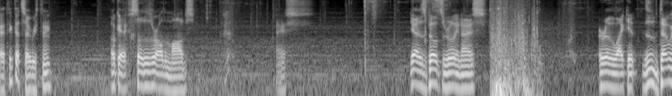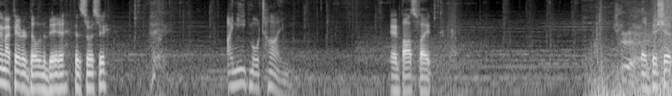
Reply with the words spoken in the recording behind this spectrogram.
Okay, I think that's everything. Okay, so those are all the mobs. Nice. Yeah, this build's really nice. I really like it. This is definitely my favorite build in the beta for the sorcerer. I need more time. Okay, boss fight. Blood Bishop.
